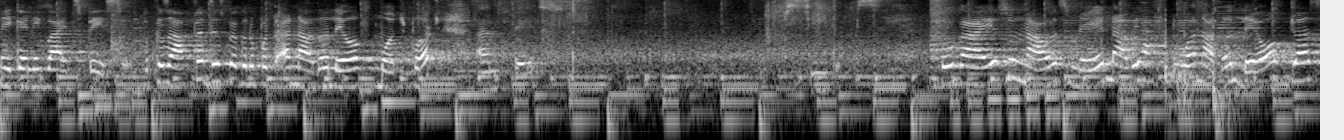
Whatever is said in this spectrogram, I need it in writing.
make any white spaces because after this we're going to put another layer of Mod Podge and paste. So guys so now it's made. Now we have to do another layer of just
